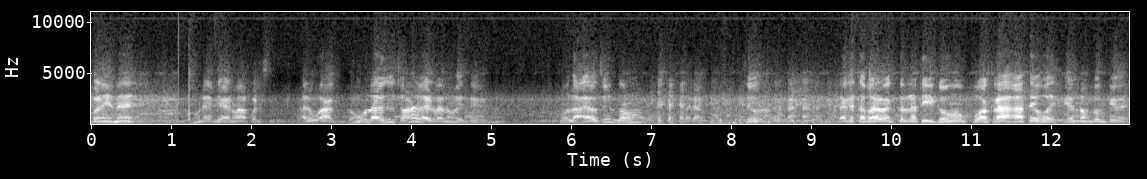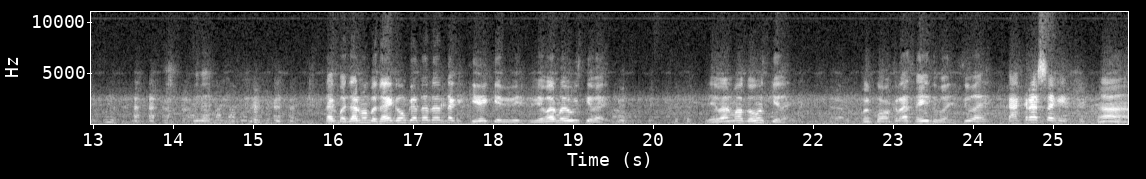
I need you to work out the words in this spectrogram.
પણ એને ઘઉંને વેણવા પડશે. અરે હું આ ઘઉં લાવ્યો છું શાણે વેણવાનો હોય છે હું લાવ્યો છું ઘઉં. કે તમારો અક્કલ નથી ઘઉં કોકરા હાથે હોય એમ નામ ઘઉં કહેવાય? બજારમાં બધા ઘઉં કહેતા હતા કે વ્યવહારમાં એવું જ કહેવાય. વ્યવહારમાં ઘઉં જ કહેવાય. પણ કોકરા સહિત હોય શું હોય? કાંકરા સહિત. હા.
